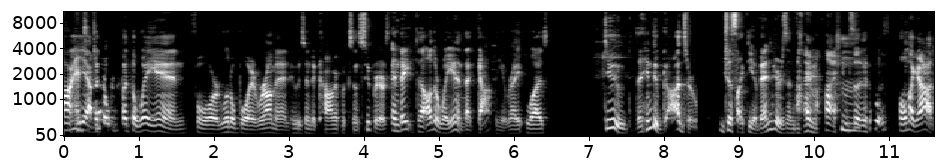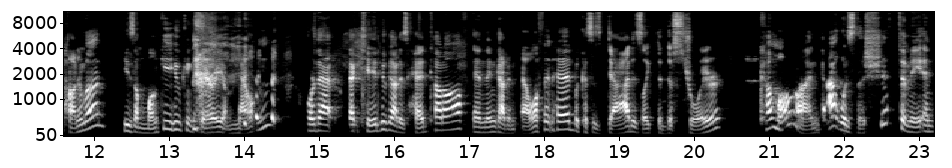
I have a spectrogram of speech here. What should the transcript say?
our yeah, but the, but the way in for little boy Raman, who's into comic books and superheroes, and they the other way in that got me right was, dude, the Hindu gods are just like the Avengers in my mind. Hmm. So it was, oh my god, Hanuman, he's a monkey who can carry a mountain, or that that kid who got his head cut off and then got an elephant head because his dad is like the destroyer. Come on, that was the shit to me. And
